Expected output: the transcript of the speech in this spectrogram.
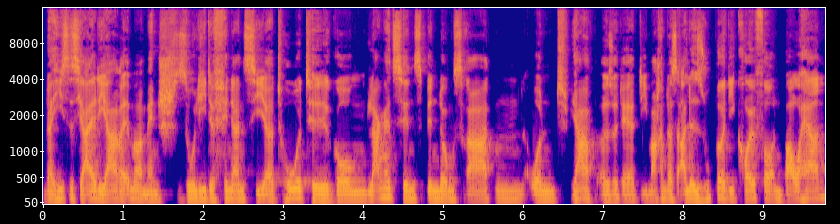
da hieß es ja all die Jahre immer, Mensch, solide finanziert, hohe Tilgung, lange Zinsbindungsraten und ja, also der, die machen das alle super, die Käufer und Bauherren.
